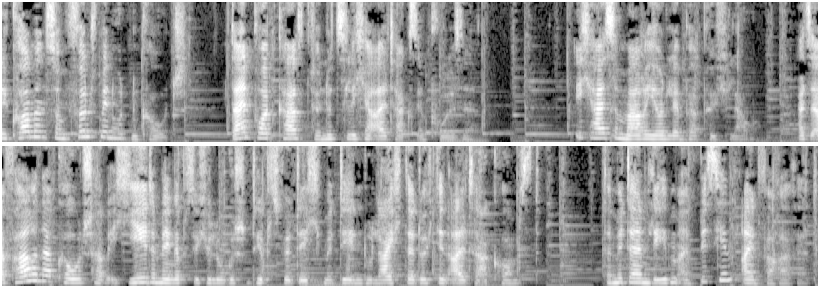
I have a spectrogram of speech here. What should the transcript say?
Willkommen zum 5-Minuten-Coach, dein Podcast für nützliche Alltagsimpulse. Ich heiße Marion Lemper-Püchlau. Als erfahrener Coach habe ich jede Menge psychologische Tipps für dich, mit denen du leichter durch den Alltag kommst, damit dein Leben ein bisschen einfacher wird.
